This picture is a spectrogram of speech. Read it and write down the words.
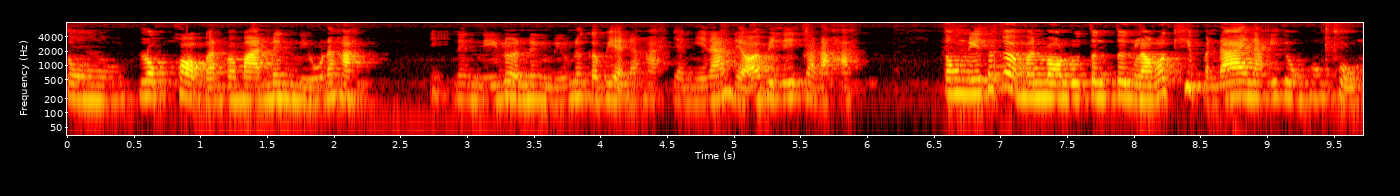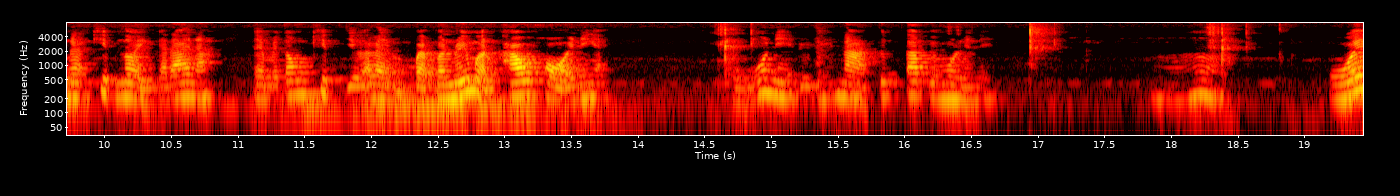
ตรงลบขอบกันประมาณหนึ่งนิ้วนะคะนี่หนึ่งนิ้วหรือหนึ่งนิ้วหนึ่งกระเบียดนะคะ อย่างนี้นะ เดี๋ยวเอาไปรีดก่อนนะคะ ตรงนี้ถ้าเกิดมันมองดูตึงๆ เราก็คลิปมันได้นะไอ้ตรงโค้งๆเนี่ยคลิปหน่อยก็ได้นะ แต่ไม่ต้องคลิปเยอะอะไร แบบมันไม่เหมือนเข้าคอยนี่ไง โอ้โหนี่ดูดิหนาตึ๊บตับไปหมดเลยนี่อืมโอ้ย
